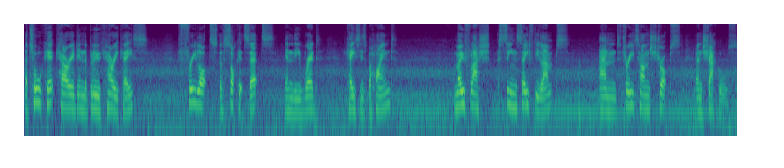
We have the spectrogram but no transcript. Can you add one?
a toolkit carried in the blue carry case three lots of socket sets in the red cases behind, MoFlash scene safety lamps, and 3 ton strops and shackles.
